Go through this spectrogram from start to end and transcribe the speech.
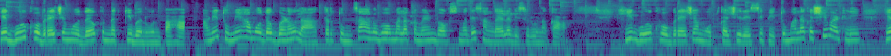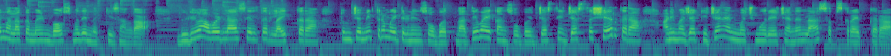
हे गुळ खोबऱ्याचे मोदक नक्की बनवून पहा. आणि तुम्ही हा मोदक बनवला तर तुमचा अनुभव मला कमेंट बॉक्समध्ये सांगायला विसरू नका. ही गुळ खोबऱ्याच्या मोदकाची रेसिपी तुम्हाला कशी वाटली हे मला कमेंट बॉक्समध्ये नक्की सांगा. व्हिडिओ आवडला असेल तर लाईक करा. तुमच्या मित्रमैत्रिणींसोबत नातेवाईकांसोबत जास्तीत जास्त शेअर करा आणि माझ्या किचन अँड मचमोर या चॅनलला सबस्क्राईब करा.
